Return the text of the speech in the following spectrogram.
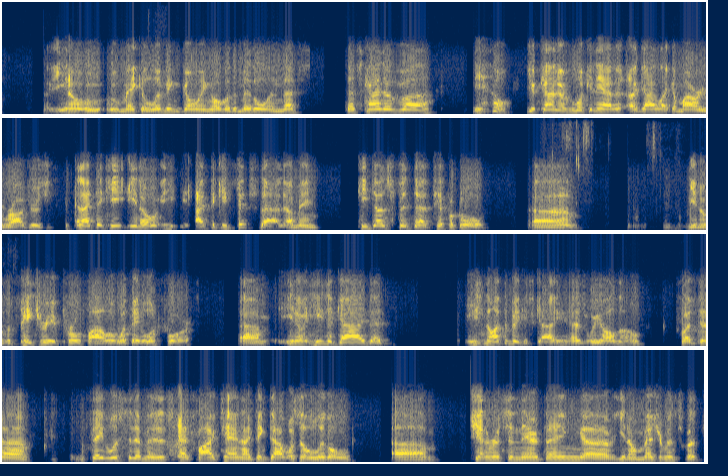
you know, who who make a living going over the middle, and that's that's kind of uh, you know you're kind of looking at a, a guy like Amari Rodgers, and I think he you know he I think he fits that. I mean, he does fit that typical. Um, you know the Patriot profile of what they look for. Um, you know, he's a guy that he's not the biggest guy, as we all know, but uh, they listed him as at five ten. I think that was a little um, generous in their thing, uh, you know, measurements. But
